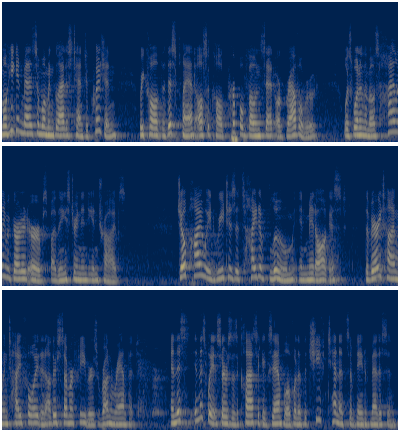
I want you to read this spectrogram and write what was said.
Mohegan medicine woman Gladys Tantaquidgeon recalled that this plant, also called purple boneset or gravel root, was one of the most highly regarded herbs by the eastern Indian tribes. Joe Pyeweed reaches its height of bloom in mid August, the very time when typhoid and other summer fevers run rampant. And this, in this way, it serves as a classic example of one of the chief tenets of native medicine.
